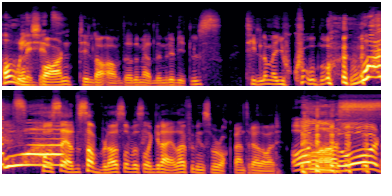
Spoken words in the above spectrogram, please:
Holy og shit. barn til da avdøde medlemmer i Beatles. Til og med Yoko Ono What?! på scenen samla som en sånn greie da, i forbindelse med rockband, tror jeg det var. Oh lord!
